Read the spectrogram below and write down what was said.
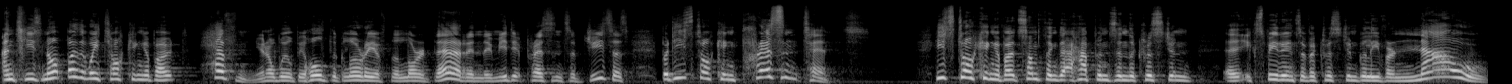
And he's not, by the way, talking about heaven. You know, we'll behold the glory of the Lord there in the immediate presence of Jesus, but he's talking present tense. He's talking about something that happens in the Christian Uh, experience of a Christian believer now.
